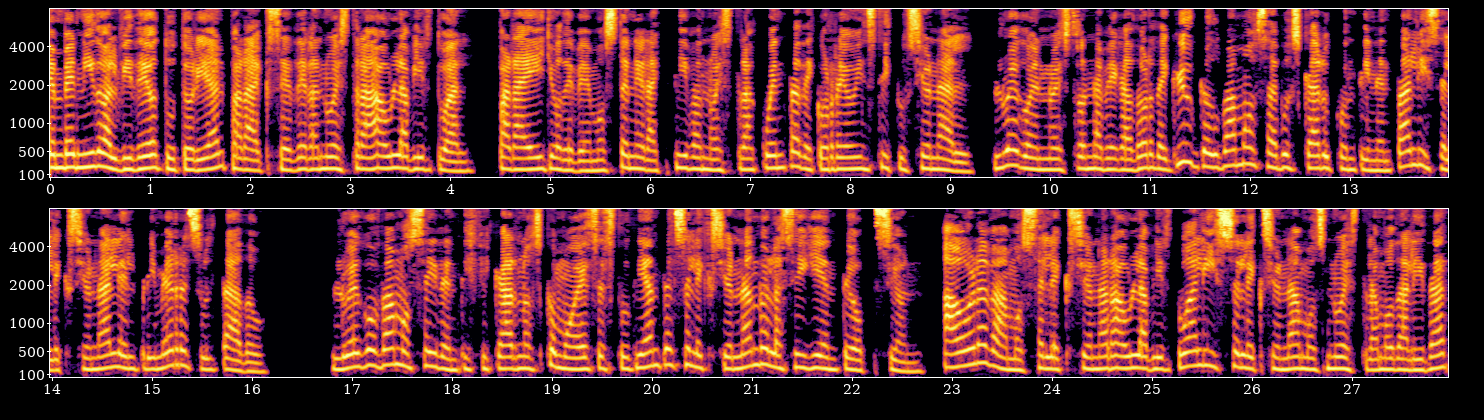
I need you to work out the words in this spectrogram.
Bienvenido al video tutorial para acceder a nuestra aula virtual. Para ello debemos tener activa nuestra cuenta de correo institucional. Luego en nuestro navegador de Google vamos a buscar U Continental y seleccionar el primer resultado. Luego vamos a identificarnos como es estudiante seleccionando la siguiente opción. Ahora vamos a seleccionar aula virtual y seleccionamos nuestra modalidad,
